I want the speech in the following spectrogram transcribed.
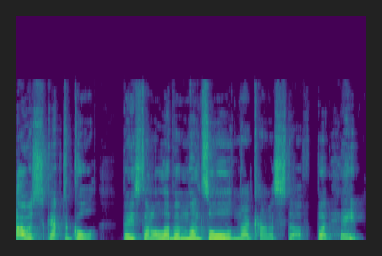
I was skeptical based on 11 months old and that kind of stuff. But hey,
